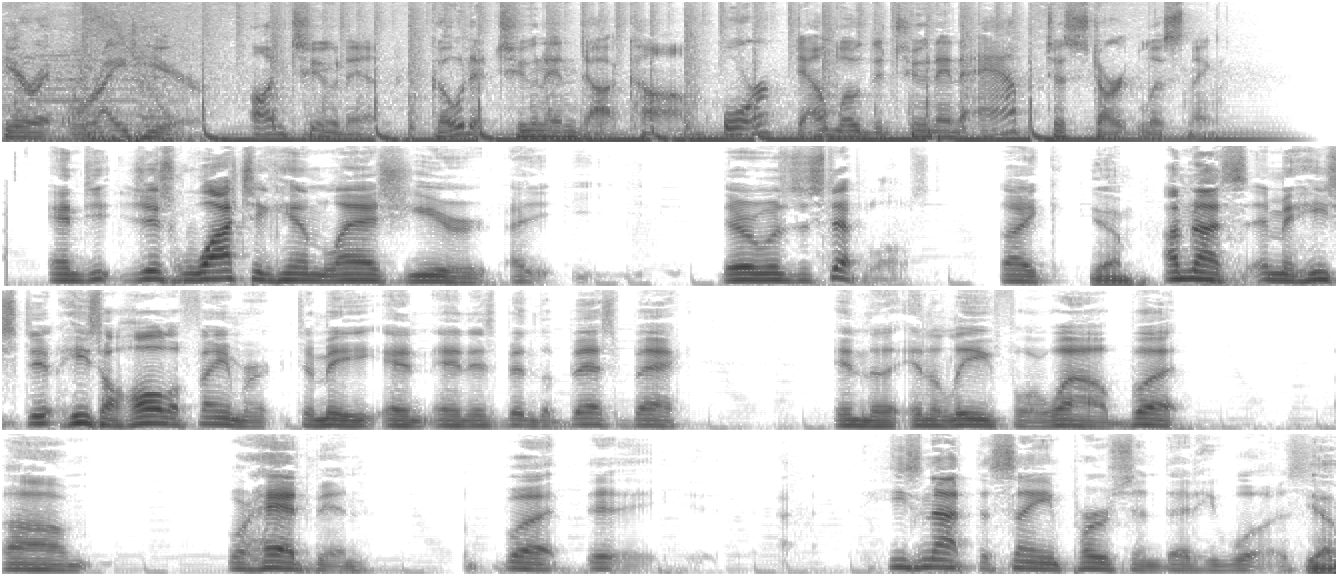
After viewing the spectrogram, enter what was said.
hear it right here on TuneIn. Go to tunein.com or download the TuneIn app to start listening. and just watching him last year, there was a step lost. Like, Yeah. I'm not. I mean, he's still he's a Hall of Famer to me, and and has been the best back in the in the league for a while, but um, or had been, but uh, he's not the same person that he was. Yeah.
